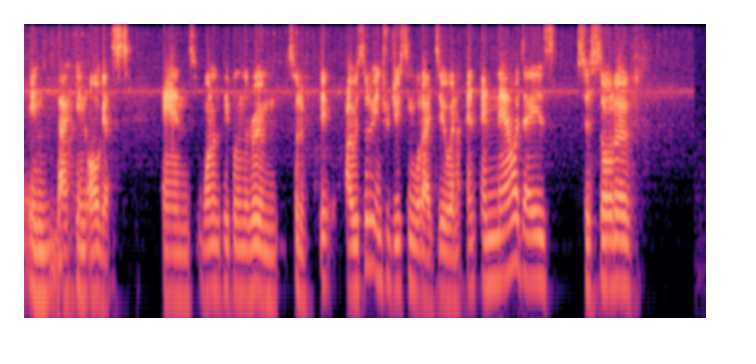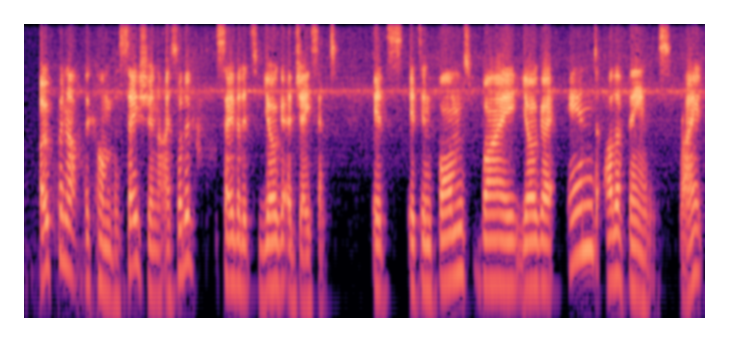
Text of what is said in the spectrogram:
in back in August, and one of the people in the room sort of it, I was sort of introducing what I do, and and, and nowadays to sort of open up the conversation, I sort of say that it's yoga adjacent. It's it's informed by yoga and other things, right?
